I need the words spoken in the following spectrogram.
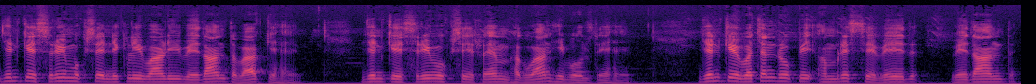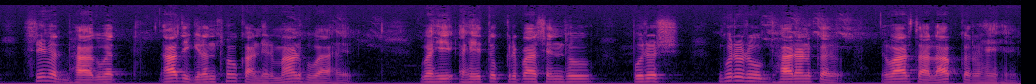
जिनके श्रीमुख से निकली वाणी वेदांत वाक्य है, जिनके श्रीमुख से स्वयं भगवान ही बोलते हैं, जिनके वचन रूपी अमृत से वेद, वेदांत, श्रीमद्भागवत आदि ग्रंथों का निर्माण हुआ है। वही अहेतुक कृपा सिंधु, पुरुष, गुरु रूप धारण कर वार्तालाप कर रहे हैं।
